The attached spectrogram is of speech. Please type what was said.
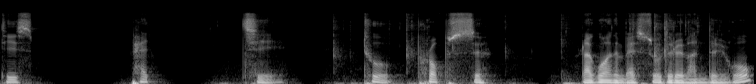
dispatch to props 라고 하는 method를 만들고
